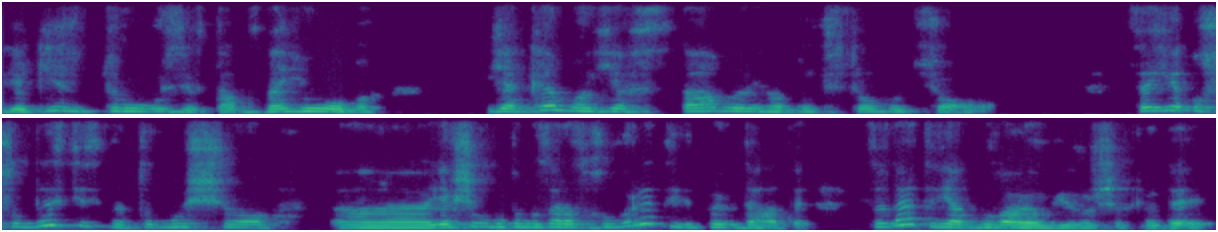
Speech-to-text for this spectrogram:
якісь друзів, там, знайомих. Яке моє ставлення до всього цього? Це є особистість, не тому що, е, якщо ми будемо зараз говорити і відповідати, це знаєте, як буває у віруючих людей?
